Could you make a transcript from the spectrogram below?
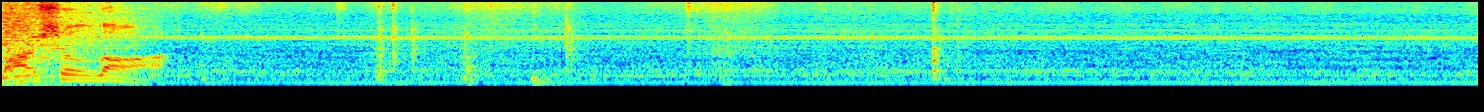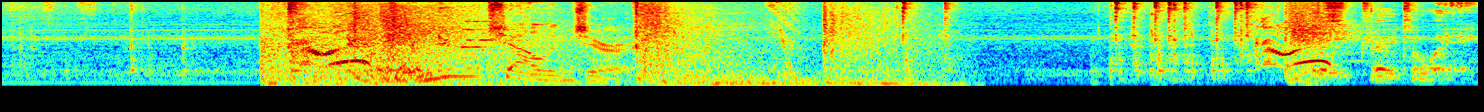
Martial Law. New challenger. Straight away.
